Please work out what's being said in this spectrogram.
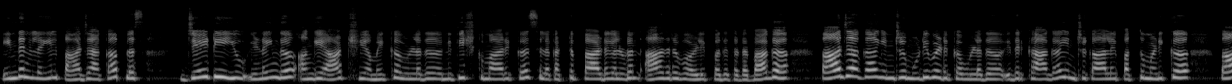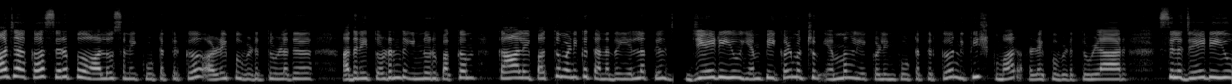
இந்த நிலையில் பாஜக பிளஸ் ஜேடியு இணைந்து அங்கே ஆட்சி அமைக்க உள்ளது. நிதிஷ்குமாருக்கு சில கட்டுப்பாடுகளுடன் ஆதரவு அளிப்பது தொடர்பாக பாஜக இன்று முடிவெடுக்க உள்ளது. இதற்காக இன்று காலை பத்து மணிக்கு பாஜக சிறப்பு ஆலோசனை கூட்டத்திற்கு அழைப்பு விடுத்துள்ளது. அதனைத் தொடர்ந்து இன்னொரு பக்கம் காலை பத்து மணிக்கு தனது இல்லத்தில் ஜேடியு எம்பிக்கள் மற்றும் எம்எல்ஏக்களின் கூட்டத்திற்கு நிதிஷ்குமார் அழைப்பு விடுத்துள்ளார். சில ஜேடியு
